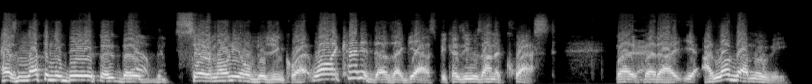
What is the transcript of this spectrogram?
Has nothing to do with the, the, Yeah. the ceremonial vision quest. Well, it kind of does, I guess, because he was on a quest. But Okay. but uh, yeah, I love that movie.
